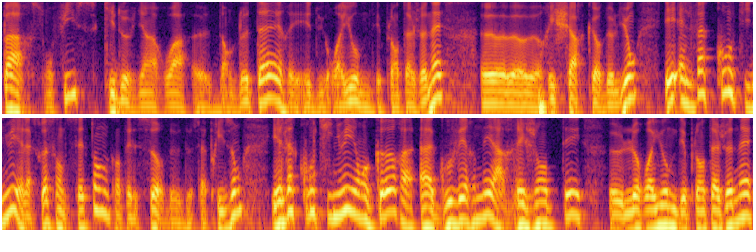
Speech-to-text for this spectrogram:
par son fils, qui devient roi d'Angleterre et, du royaume des Plantagenets, Richard Cœur de Lion, et elle va continuer, elle a 67 ans quand elle sort de, sa prison, et elle va continuer encore à, à gouverner, à régenter le royaume des Plantagenets,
